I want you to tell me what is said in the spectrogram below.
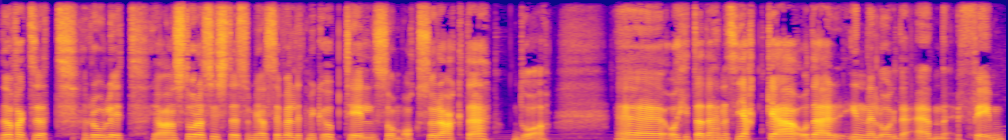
det var faktiskt rätt roligt. Jag har en stora syster som jag ser väldigt mycket upp till som också rökte då. Eh, och hittade hennes jacka och där inne låg det en Fimp,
